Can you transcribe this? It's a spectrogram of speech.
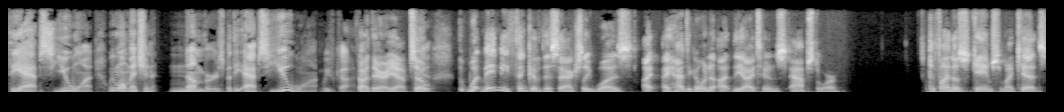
The apps you want. We won't mention numbers, but the apps you want, we've got. are there. Yeah. So th- what made me think of this actually was I, I had to go into uh, the iTunes App Store to find those games for my kids,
